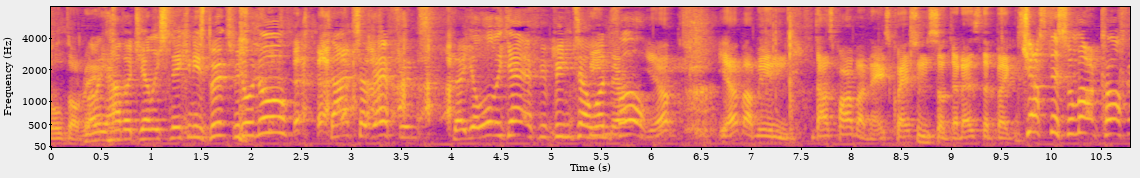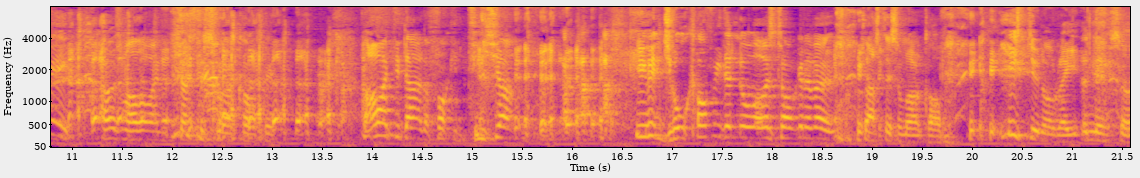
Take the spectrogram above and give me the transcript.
Sold Will he already. have a jelly snake in his boots? We don't know. That's a reference that you'll only get if you've been to one fall. Yep, yep. I mean, that's part of my next question. So there is the big. Justice for Mark Coffey! That was my other one. Justice for Mark Coffey. But I wanted that in a fucking t shirt. Even Joe Coffey didn't know what I was talking about. Justice for Mark Coffey. He's doing alright, isn't he? So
